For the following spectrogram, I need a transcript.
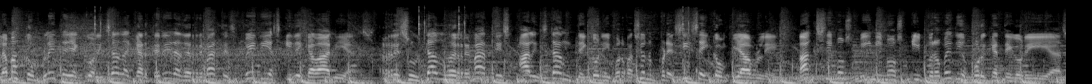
La más completa y actualizada cartelera de remates, ferias y de cabañas. Resultados de remates al instante con información precisa y confiable. Máximos, mínimos y promedios por categorías.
